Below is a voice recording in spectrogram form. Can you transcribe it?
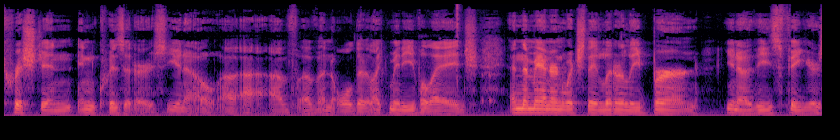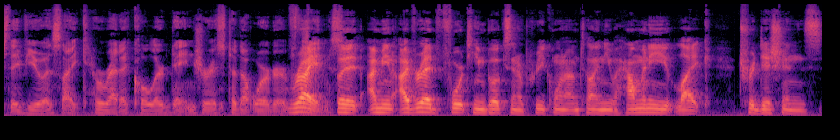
Christian inquisitors, you know, uh, uh, of of an older like medieval age, and the manner in which they literally burn, you know, these figures they view as like heretical or dangerous to the order of right. things. But I mean, I've read 14 books in a prequel, and I'm telling you, how many like traditions,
